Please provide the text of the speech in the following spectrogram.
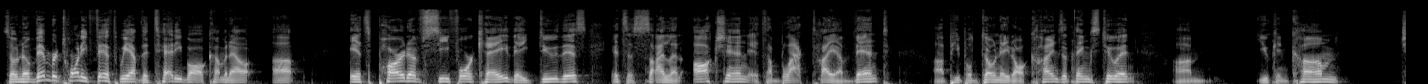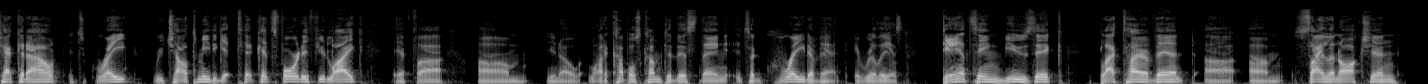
So November twenty fifth, we have the Teddy Ball coming out up. It's part of C4K. They do this. It's a silent auction. It's a black tie event. Uh, people donate all kinds of things to it. Um, you can come check it out. It's great. Reach out to me to get tickets for it if you'd like. If uh, um, you know, a lot of couples come to this thing. It's a great event. It really is. Dancing, music, black tie event, uh, um, silent auction.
